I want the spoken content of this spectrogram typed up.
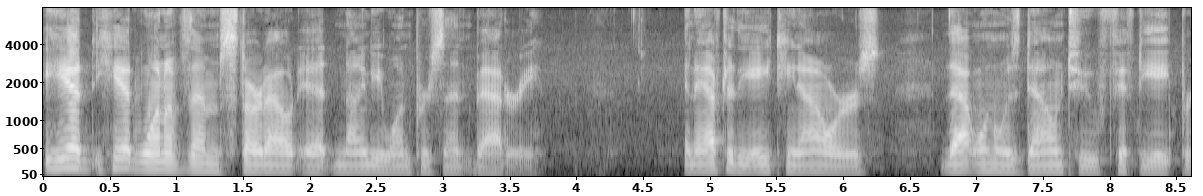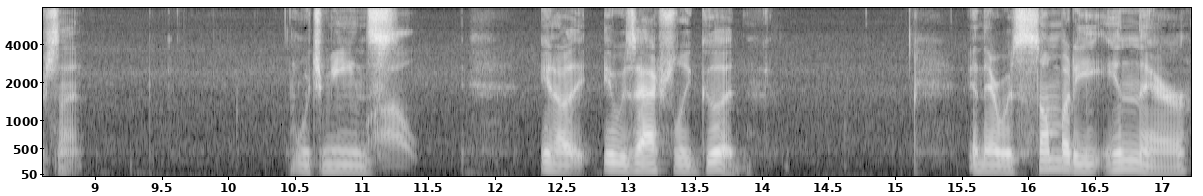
he had he had one of them start out at 91% battery. And after the 18 hours, that one was down to 58%. Which means, Wow. you know, it was actually good. And there was somebody in there,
